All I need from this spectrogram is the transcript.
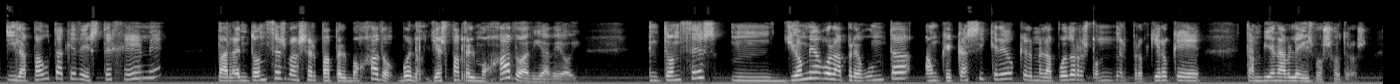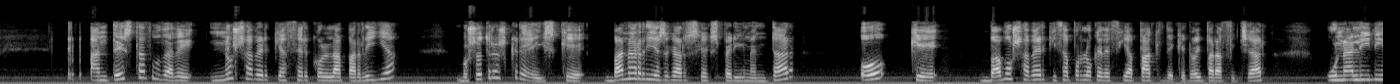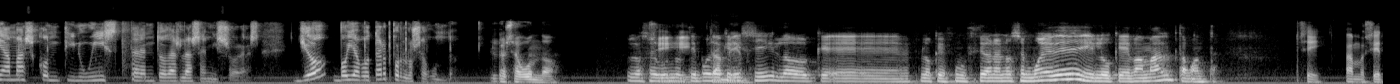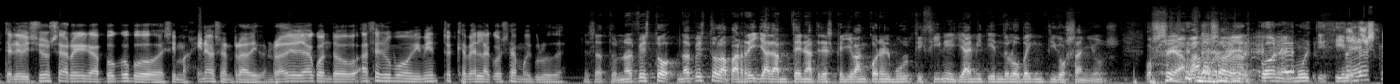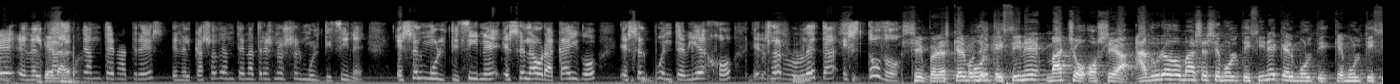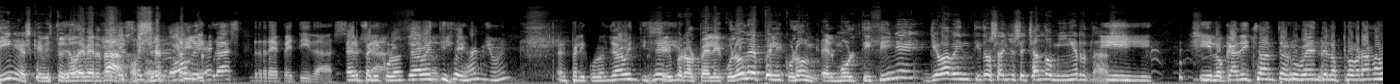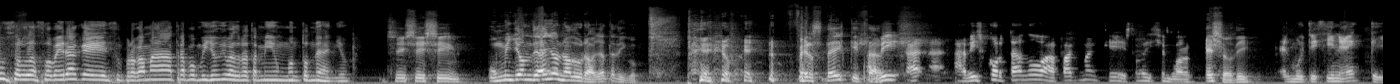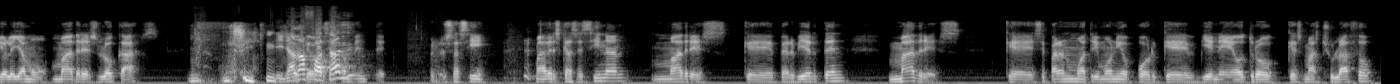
y la pauta que de este EGM para entonces va a ser papel mojado. Bueno, ya es papel mojado a día de hoy. Entonces, mm, yo me hago la pregunta, aunque casi creo que me la puedo responder, pero quiero que también habléis vosotros. Ante esta duda de no saber qué hacer con la parrilla, ¿vosotros creéis que van a arriesgarse a experimentar o que vamos a ver, quizá por lo que decía Pac de que no hay para fichar, una línea más continuista en todas las emisoras? Yo voy a votar por lo segundo. Lo segundo. Los segundos Sí, tipos de también. crisis, lo que, lo que funciona no se mueve y lo que va mal te aguanta. Sí, vamos, si en televisión se arriesga poco, pues imaginaos en radio. En radio ya cuando haces un movimiento es que ves la cosa muy cruda. Exacto. ¿No has visto, ¿no has visto la parrilla de Antena 3 que llevan con el multicine ya emitiéndolo 22 años? O sea, vamos a ver. Con el multicine. Pero es que en el que caso la- de Antena 3, en el caso de Antena 3 no es el multicine, es el multicine, es el Ahora Caigo, es el Puente Viejo, es la ruleta, es todo. Sí, pero es que el Oye, que- multicine, macho, o sea, ha durado más ese multicine que el multi, que multicines que he visto yo, de verdad. O sea, películas repetidas. El O sea, peliculón lleva lo 26 años, ¿eh? El peliculón lleva 26. sí, pero el peliculón es peliculón. El multicine lleva 22 años echando mierdas. Y, y lo que ha dicho antes Rubén de los programas, un saludo a Sobera, que su programa Atrapa un Millón iba a durar también un montón de años. Sí, sí, sí. Un millón de años no ha durado, ya te digo. Pero bueno, First Days quizás. Habéis, a- a- habéis cortado a Pac-Man que estaba diciendo algo. Eso, di. El multicine, que yo le llamo madres locas. Y nada fatal. Pero es así. Madres que asesinan, madres que pervierten, madres que separan un matrimonio porque viene otro que es más chulazo,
